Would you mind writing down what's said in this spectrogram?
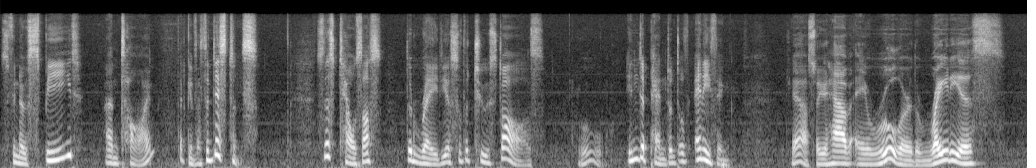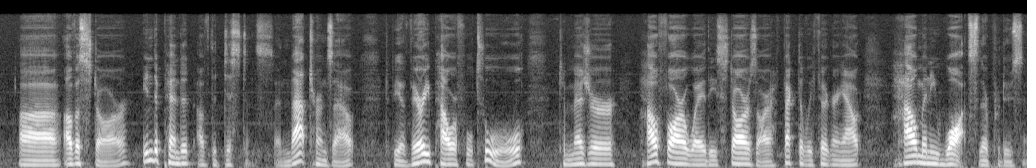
So if we know speed and time, that gives us a distance. So this tells us the radius of the two stars. Ooh independent of anything. Yeah, so you have a ruler, the radius uh, of a star independent of the distance. And that turns out to be a very powerful tool to measure how far away these stars are, effectively figuring out how many watts they're producing.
